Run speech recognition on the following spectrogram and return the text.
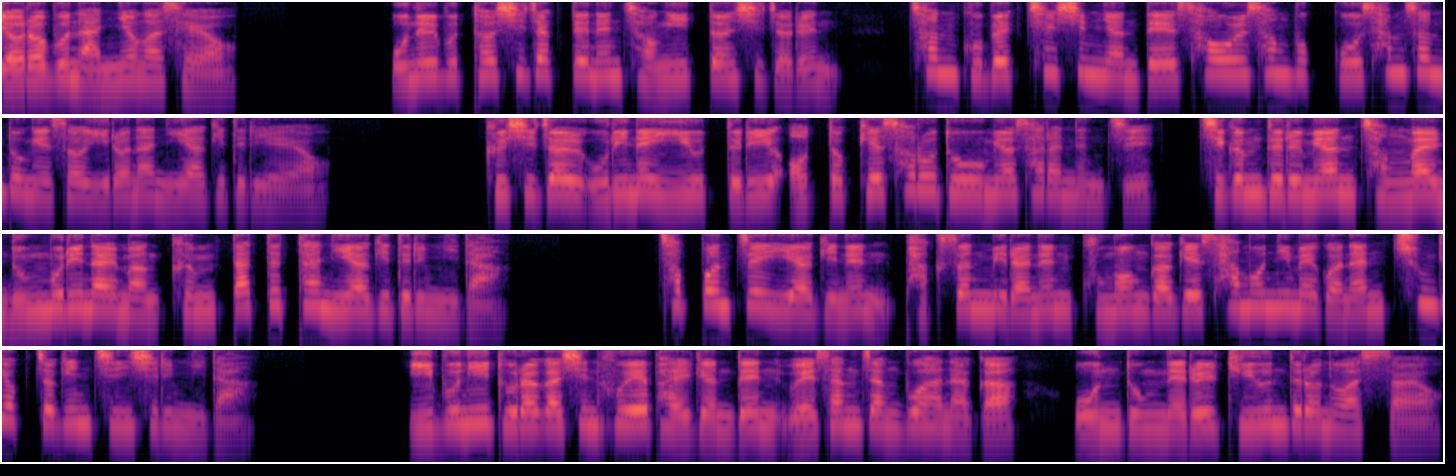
여러분 안녕하세요. 오늘부터 시작되는 정이 있던 시절은 1970년대 서울 성북구 삼선동에서 일어난 이야기들이에요. 그 시절 우리네 이웃들이 어떻게 서로 도우며 살았는지 지금 들으면 정말 눈물이 날 만큼 따뜻한 이야기들입니다. 첫 번째 이야기는 박선미라는 구멍가게 사모님에 관한 충격적인 진실입니다. 이분이 돌아가신 후에 발견된 외상장부 하나가 온 동네를 뒤흔들어 놓았어요.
